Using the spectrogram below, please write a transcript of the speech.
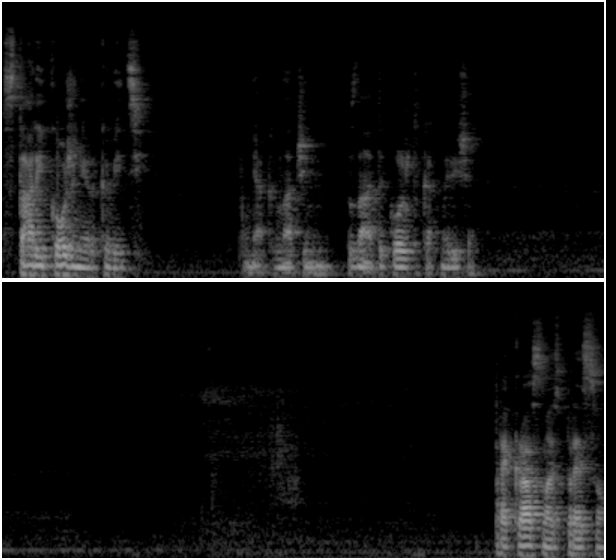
стари кожени ръкавици. По някакъв начин знаете кожата как мирише. Прекрасно еспресо.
